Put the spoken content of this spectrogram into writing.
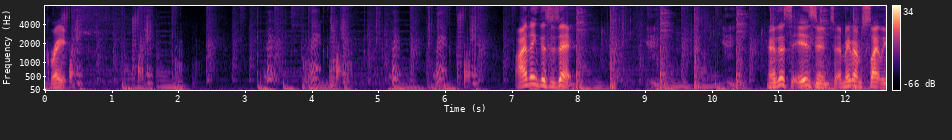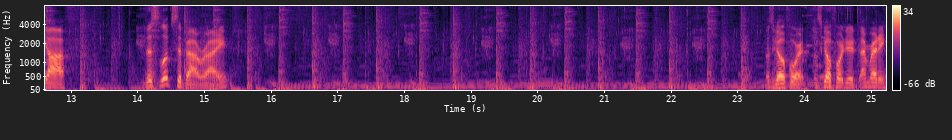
Great. I think this is it. And if this isn't, uh, maybe I'm slightly off. This looks about right. Let's go for it. Let's go for it, dude. I'm ready.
